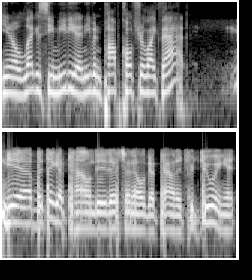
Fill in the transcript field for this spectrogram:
you know, legacy media and even pop culture like that. Yeah, but they got pounded. SNL got pounded for doing it.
